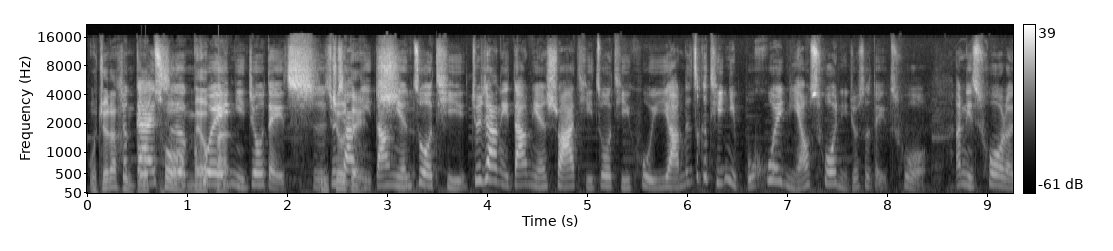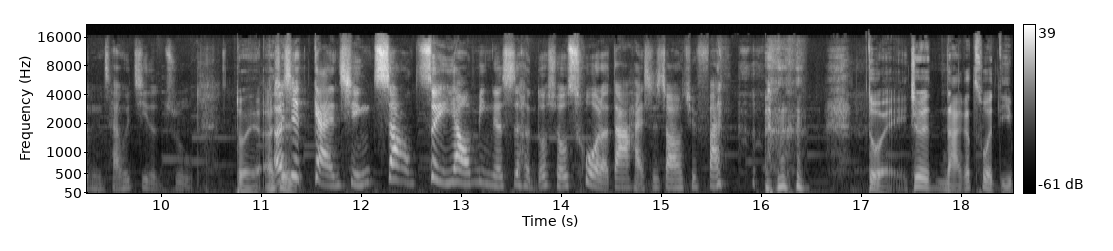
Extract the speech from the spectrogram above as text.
我觉得很多错没有亏你就得吃，就像你当年做题，就像你当年刷题做题库一样，那这个题你不会，你要错你就是得错，啊，你错了你才会记得住。对，而且感情上最要命的是，很多时候错了，大家还是照样去犯。对，就是拿个错题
